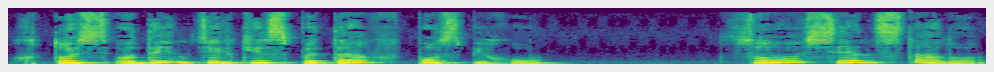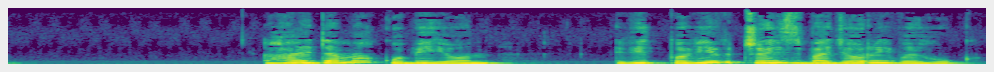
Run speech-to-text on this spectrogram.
Хтось один тільки спитав в поспіху «Цо сен стало? Гайдамаку бійон, відповів чийсь бадьорий вигук.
